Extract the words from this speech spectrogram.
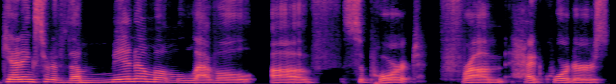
getting sort of the minimum level of support from headquarters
